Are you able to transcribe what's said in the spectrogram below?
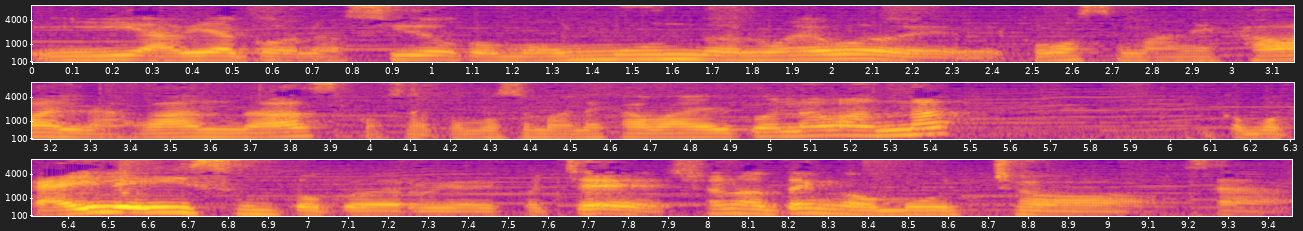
y había conocido como un mundo nuevo de, de cómo se manejaban las bandas, o sea, cómo se manejaba él con la banda. Como que ahí le hizo un poco de ruido. Dijo, che, yo no tengo mucho, o sea,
